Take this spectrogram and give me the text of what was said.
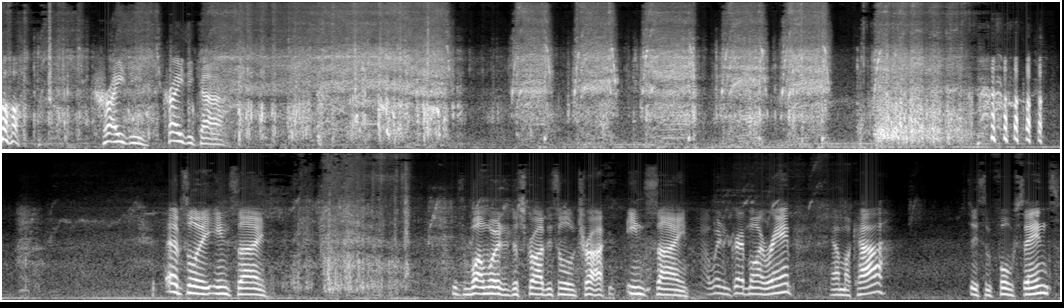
Oh, crazy, crazy car. Absolutely insane. Just one word to describe this little truck. Insane. I went and grabbed my ramp out of my car. Do some full sends.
